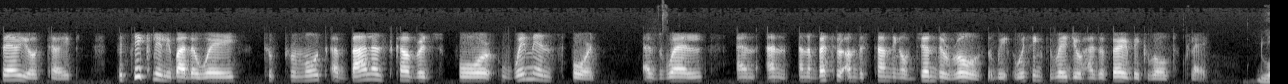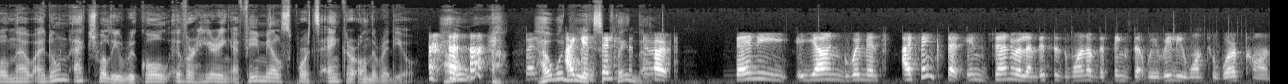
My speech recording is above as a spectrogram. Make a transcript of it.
stereotypes, particularly, by the way, to promote a balanced coverage for women's sports as well and, and, and a better understanding of gender roles. We, we think the radio has a very big role to play. Well, now, I don't actually recall ever hearing a female sports anchor on the radio. How, uh, well, how would you explain that? that? There are many young women. I think that in general, and this is one of the things that we really want to work on,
